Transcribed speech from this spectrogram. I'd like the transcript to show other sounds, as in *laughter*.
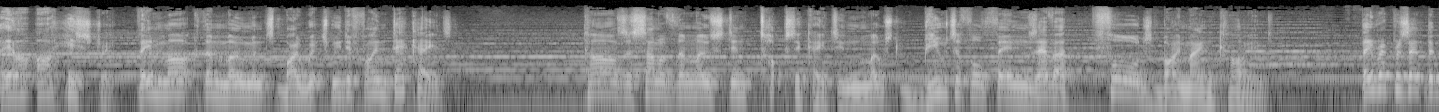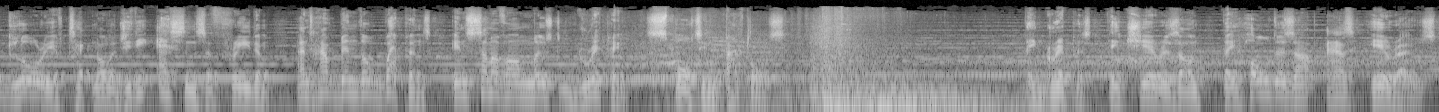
They are our history. They mark the moments by which we define decades. Cars are some of the most intoxicating, most beautiful things ever forged by mankind. They represent the glory of technology, the essence of freedom, and have been the weapons in some of our most gripping sporting battles. They grip us, they cheer us on, they hold us up as heroes.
